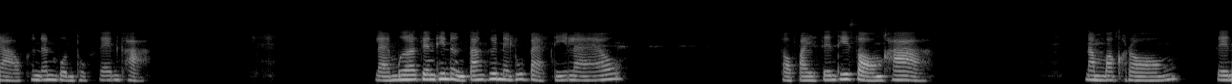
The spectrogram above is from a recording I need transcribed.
ยาวขึ้นด้านบนทุกเส้นค่ะ และเมื่อเส้นที่ 1 ตั้งขึ้นในรูปแบบนี้แล้ว ต่อไปเส้นที่ 2 ค่ะนำมาคล้องเส้น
